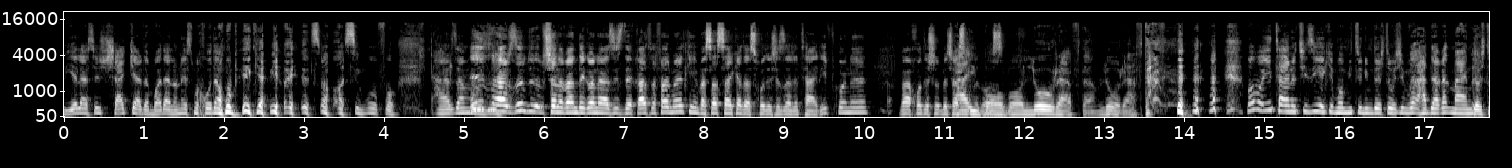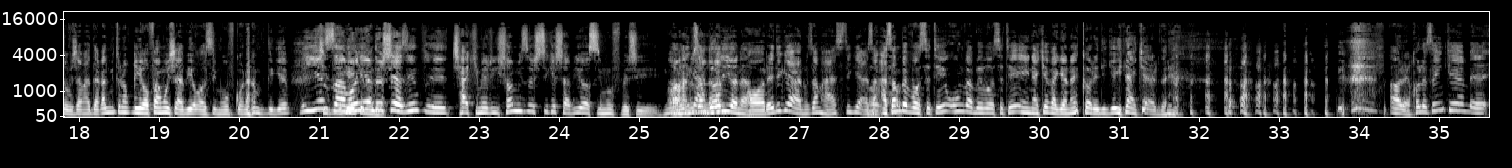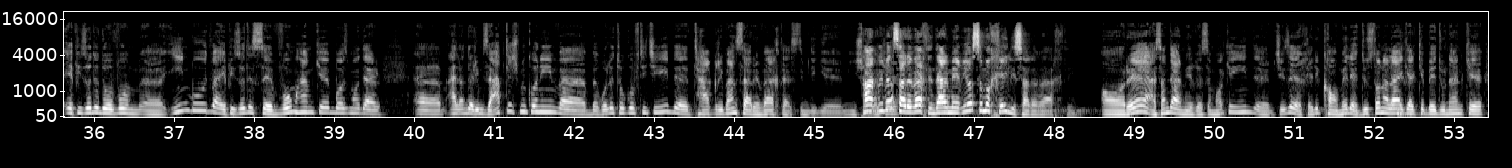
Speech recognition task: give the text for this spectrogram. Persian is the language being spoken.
یه لحظه شک کردم. باید الان اسم خودم رو بگم یا اسم آسیموف رو. ارزم ارزم شنوندگان عزیز دقت بفرمایید که این وسط سعی کرد از خودش ذره تعریف کنه و خودش رو بچسبونه ای بابا لو رفتم لو رفتم. بابا این تنها چیزیه که ما می‌تونیم داشته باشیم و حداقل من داشته باشم. حداقل می‌تونم قیافمو شبیه آسیموف کنم. دیگه یه زمانی هم داشتی از این چکمه ریشا میذاشتی که شبیه آسیموف بشی. آره هنوزم داری یا نه؟ آره دیگه هنوزم هست دیگه. اصلا اصلا به واسطه اون و به واسطه عینکه وگرنه کار دیگه ای نکرده. آره خلاصه اینکه اپیزود دوم این بود و اپیزود سوم هم که باز ما در الان داریم ضبطش می‌کنیم و به قول تو گفتی چی؟ تقریبا سر وقت هستیم دیگه. تقریبا سر وقتیم. در مقیاس ما خیلی سر وقتیم. آره اصلا در مقیاس ما که این چیز خیلی کامله دوستان حالا اگر که بدونن که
